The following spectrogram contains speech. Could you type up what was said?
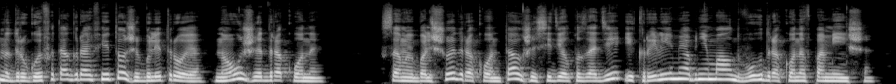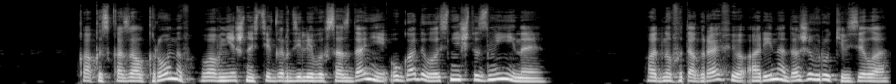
На другой фотографии тоже были трое, но уже драконы. Самый большой дракон также сидел позади и крыльями обнимал двух драконов поменьше. Как и сказал Кронов, во внешности горделивых созданий угадывалось нечто змеиное. Одну фотографию Арина даже в руки взяла.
